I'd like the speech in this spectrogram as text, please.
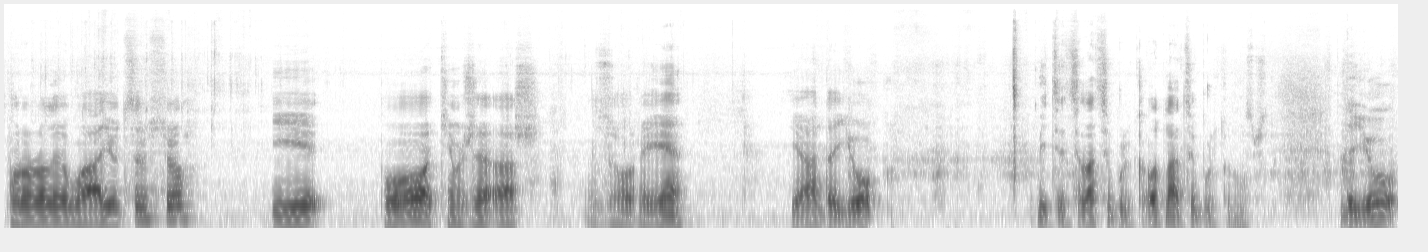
проливаю це все. І потім вже аж згори я даю. Дивіться, ціла цибулька. Одна цибулька. Даю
